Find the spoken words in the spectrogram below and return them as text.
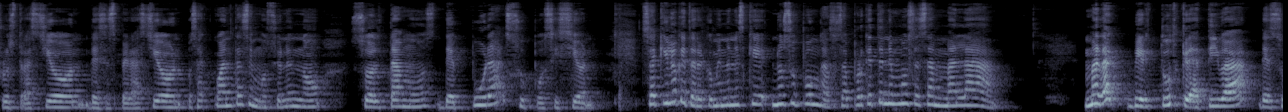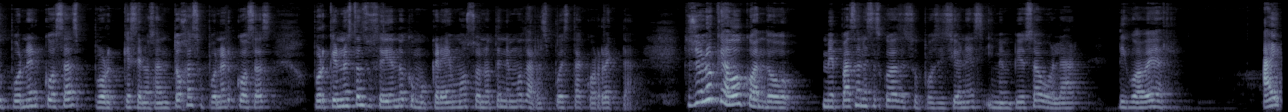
frustración, desesperación, o sea, cuántas emociones no soltamos de pura suposición. Entonces aquí lo que te recomiendan es que no supongas, o sea, ¿por qué tenemos esa mala mala virtud creativa de suponer cosas porque se nos antoja suponer cosas porque no están sucediendo como creemos o no tenemos la respuesta correcta. Entonces yo lo que hago cuando me pasan esas cosas de suposiciones y me empiezo a volar, digo, a ver, hay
